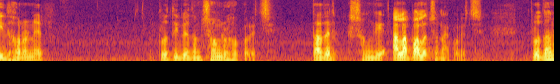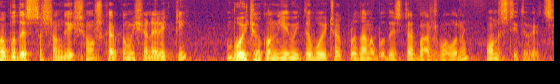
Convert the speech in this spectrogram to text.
এই ধরনের প্রতিবেদন সংগ্রহ করেছে তাদের সঙ্গে আলাপ আলোচনা করেছে। প্রধান উপদেষ্টার সঙ্গে এই সংস্কার কমিশনের একটি বৈঠক ও নিয়মিত বৈঠক প্রধান উপদেষ্টার বাসভবনে অনুষ্ঠিত হয়েছে।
